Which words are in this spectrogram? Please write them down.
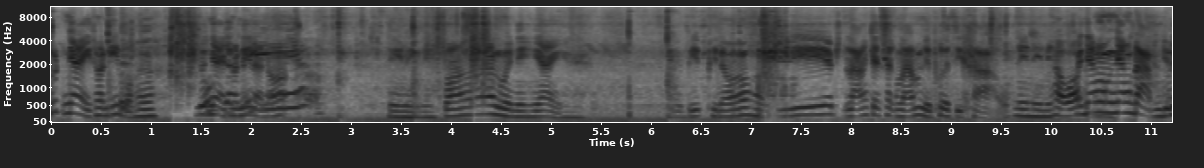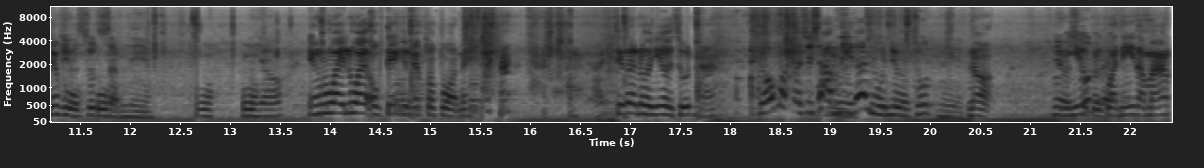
ชุดใหญ่เท่านี้บอกเฮ้ชุดใหญ่เท่านี้แหละเนาะ นี่นี่นี่ป้านไว้นี่ใหญ่หอยบิดพี่น้องหอยบิดล้างจากสักน้ำนี่เพื่อสีขาว นี่นี่นี่ฮะว่ามันยังยังดำอยู่ในผูผูสุดสำเนียง ผูผูเยอะยังรวยรวยออกเต็กอยู่ในประปอดนี่เชื่อหน่วยเยอะสุดนะเยอะมันก็สิช้ำนี่นะหนูเยอะสุดนี่เนาะมีเยอะไปกว่านี้แล้วมั้ง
